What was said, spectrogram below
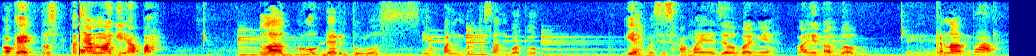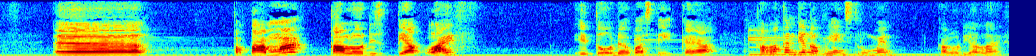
oke terus pertanyaan lagi apa Lagu dari Tulus yang paling berkesan buat lo. iya masih sama ya jawabannya langit abu-abu Eh. Kenapa? eh pertama kalau di setiap live itu udah pasti kayak karena kan dia nggak punya instrumen kalau dia live.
